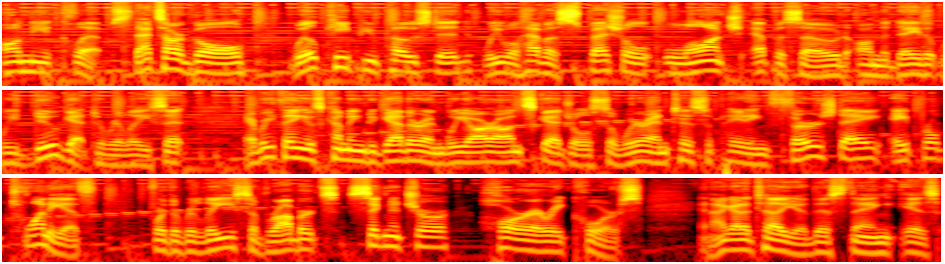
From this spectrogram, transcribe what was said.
on the eclipse. That's our goal. We'll keep you posted. We will have a special launch episode on the day that we do get to release it. Everything is coming together and we are on schedule, so we're anticipating Thursday, April 20th for the release of Robert's signature horary course. And I got to tell you, this thing is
